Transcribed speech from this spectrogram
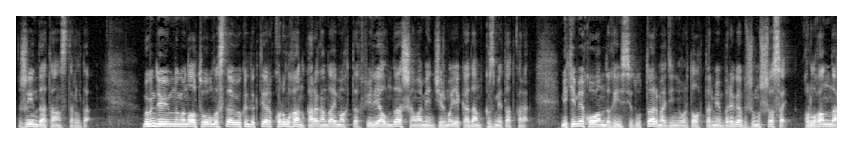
жиында таныстырылды. Бүгінде ұйымның 16 облыста өкілдіктер құрылған Қарағанды аймақтық филиалында шамамен 22 адам қызмет атқарады. Мекеме қоғамдық институттар, мәдени орталықтармен бірігіп жұмыс жасайды. Құрылғанына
